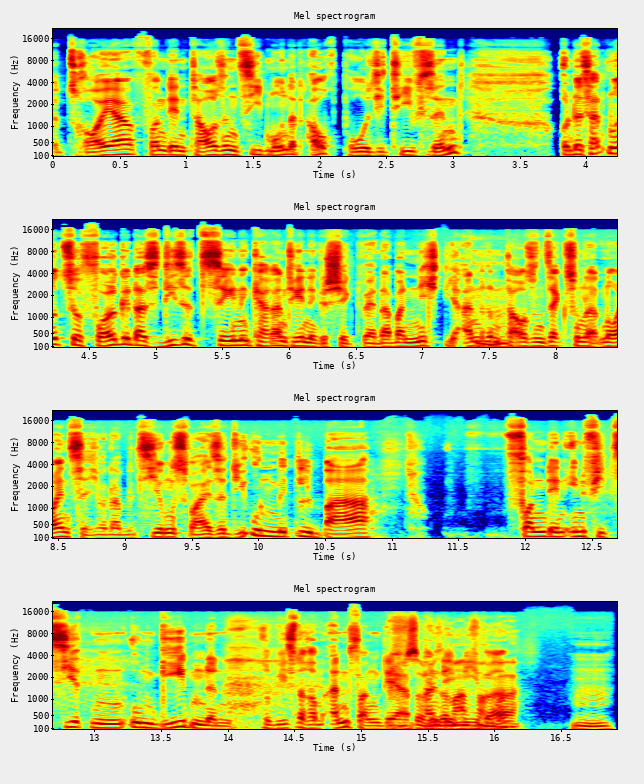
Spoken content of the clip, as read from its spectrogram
Betreuer von den 1700 auch positiv sind. Und es hat nur zur Folge, dass diese zehn in Quarantäne geschickt werden, aber nicht die anderen Mhm. 1690 oder beziehungsweise die unmittelbar von den Infizierten umgebenden, so wie es noch am Anfang der So am Pandemie Anfang war. war.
